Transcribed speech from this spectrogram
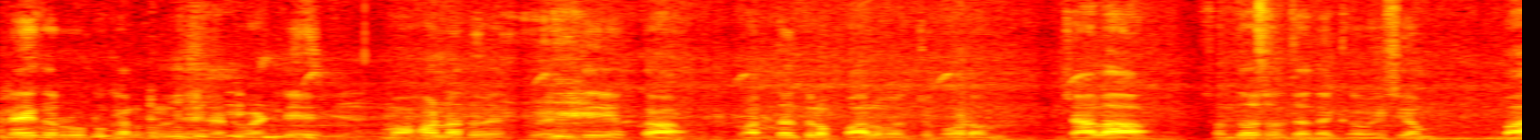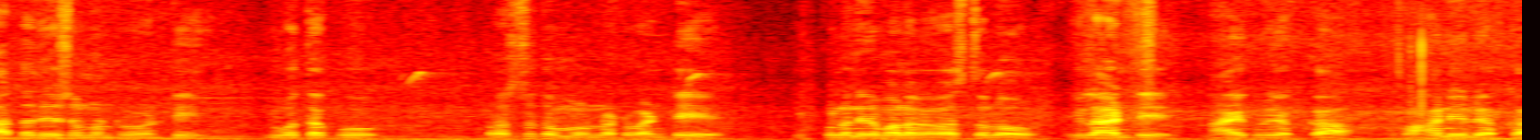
అనేక రూపకల్పన చేసినటువంటి మహోన్నత వ్యక్తి యొక్క వర్ధంతిలో పాల్పంచుకోవడం చాలా సంతోషించదగ్గ విషయం. భారతదేశంలో ఉన్నటువంటి యువతకు ప్రస్తుతం ఉన్నటువంటి ఈ కుల నిర్మూలన వ్యవస్థలో ఇలాంటి నాయకుల యొక్క మహనీయుల యొక్క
